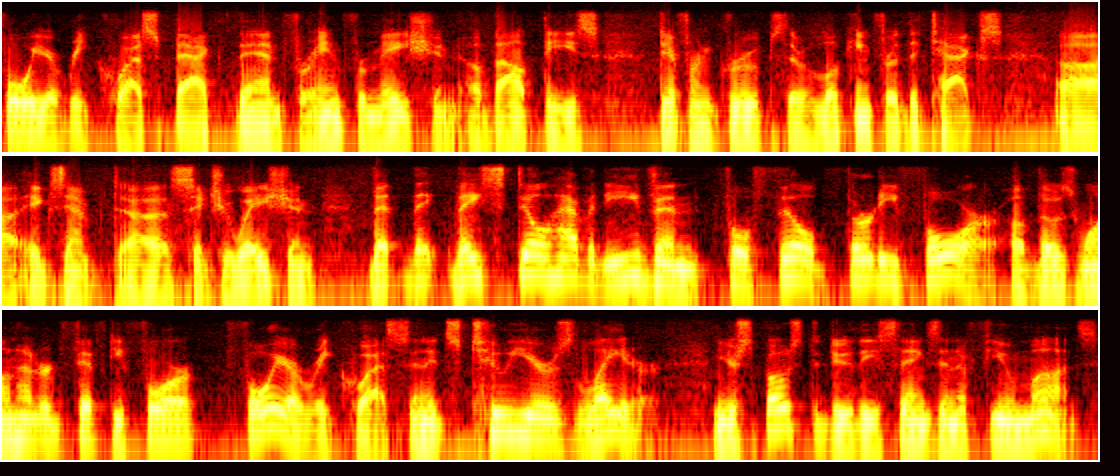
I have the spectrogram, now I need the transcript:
FOIA requests back then for information about these different groups that are looking for the tax uh, exempt uh, situation. That they, they still haven't even fulfilled 34 of those 154 FOIA requests, and it's two years later. You're supposed to do these things in a few months.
